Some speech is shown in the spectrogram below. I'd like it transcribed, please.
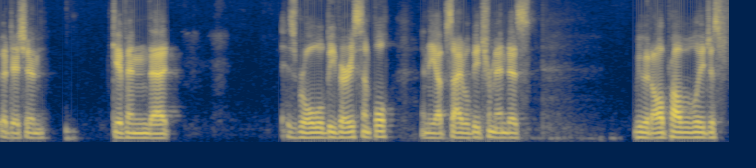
addition, given that his role will be very simple and the upside will be tremendous. We would all probably just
